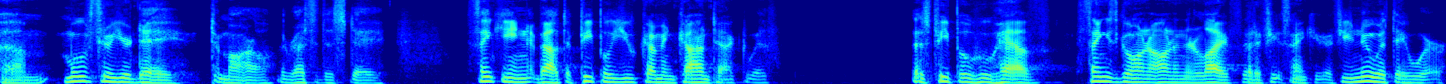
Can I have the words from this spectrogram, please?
um, move through your day tomorrow, the rest of this day, thinking about the people you come in contact with Those people who have things going on in their life that if you thank you, if you knew what they were,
